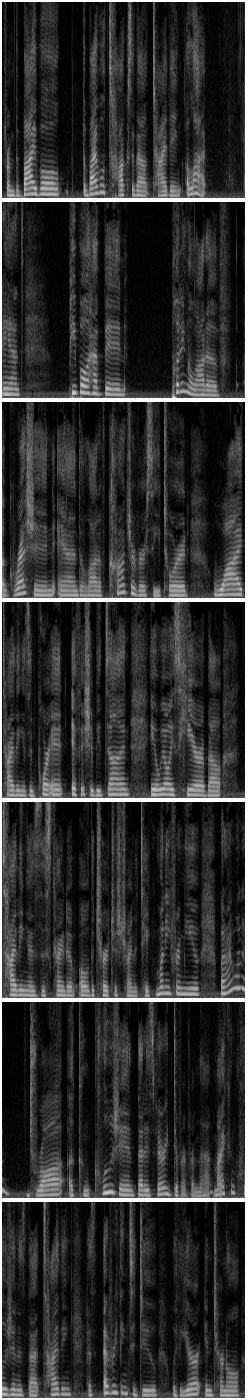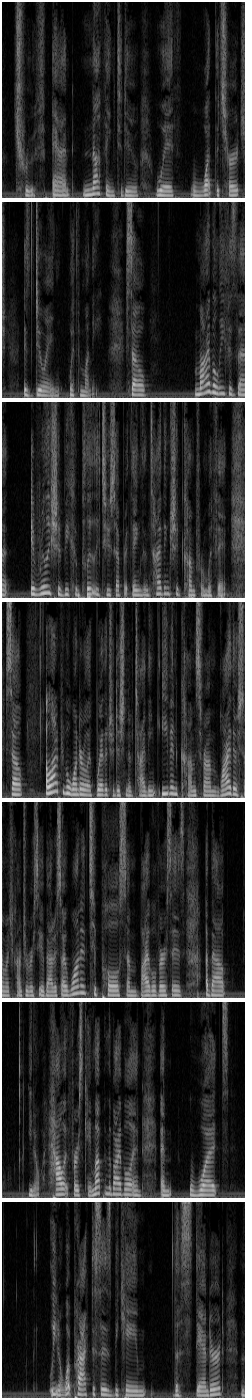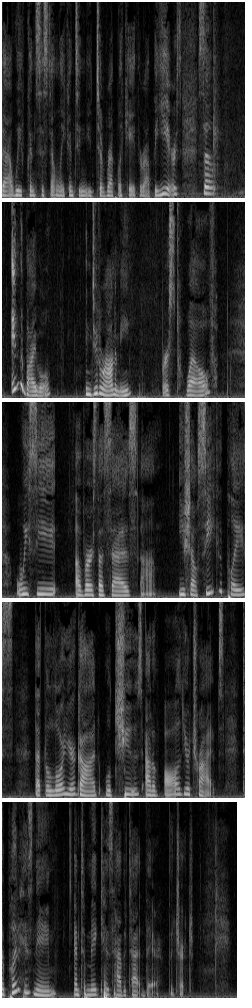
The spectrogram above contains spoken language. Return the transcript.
from the bible. The bible talks about tithing a lot. And people have been putting a lot of aggression and a lot of controversy toward why tithing is important, if it should be done. You know, we always hear about tithing as this kind of, oh, the church is trying to take money from you. But I want to draw a conclusion that is very different from that. My conclusion is that tithing has everything to do with your internal truth and nothing to do with what the church is doing with money. So, my belief is that it really should be completely two separate things, and tithing should come from within. So, a lot of people wonder like where the tradition of tithing even comes from, why there's so much controversy about it. So I wanted to pull some Bible verses about you know how it first came up in the Bible and and what you know what practices became the standard that we've consistently continued to replicate throughout the years. So in the Bible, in Deuteronomy, verse 12, we see a verse that says, um, You shall seek the place that the Lord your God will choose out of all your tribes to put his name and to make his habitat there, the church.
